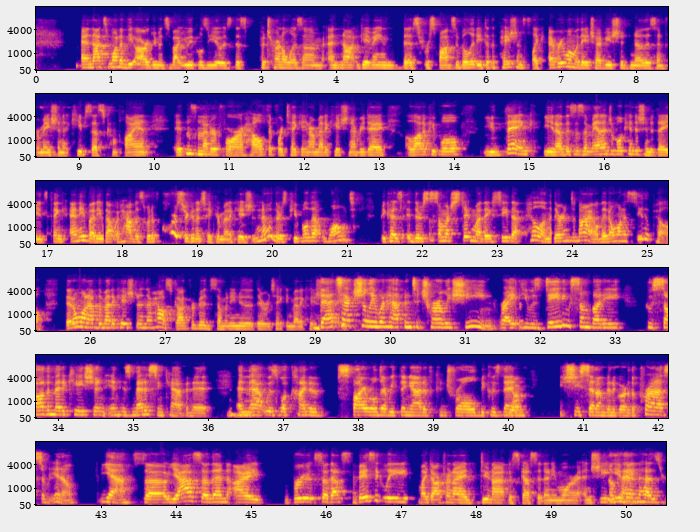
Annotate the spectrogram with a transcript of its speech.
and that's one of the arguments about u equals u is this paternalism and not giving this responsibility to the patients. Like everyone with hiv should know this information. It keeps us compliant. It's mm-hmm. better for our health if we're taking our medication every day. A lot of people you'd think you know this is a manageable condition today. You'd think anybody that would have this would of course you're going to take your medication. No there's people that won't because there's so much stigma. They see that pill and they're in denial. They don't want to see the pill. They don't want to have the medication in their house. God forbid somebody knew that they were taking medication. That's actually what happened to Charlie Sheen, right? He was dating somebody who saw the medication in his medicine cabinet. Mm-hmm. And that was what kind of spiraled everything out of control because then yep. she said, I'm going to go to the press or, you know, yeah. So, yeah. So then I Bruce. So that's basically my doctor and I do not discuss it anymore. And she okay. even has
